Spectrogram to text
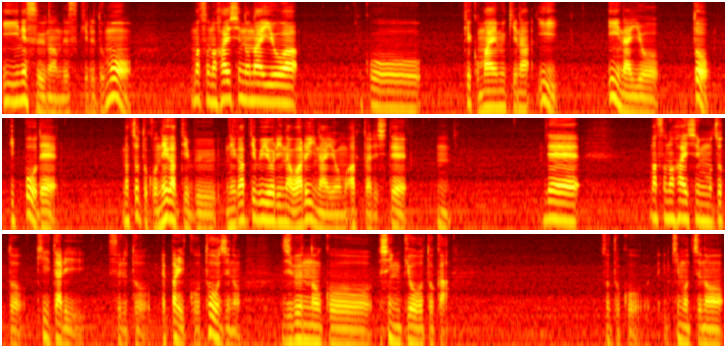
いいね数なんですけれども、まあ、その配信の内容はこう結構前向きないいいい内容と一方で、まあ、ちょっとこうネガティブネガティブ寄りな悪い内容もあったりして、うん、でまあ、その配信もちょっと聞いたりするとやっぱりこう当時の自分のこう心境とかちょっとこう気持ちの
